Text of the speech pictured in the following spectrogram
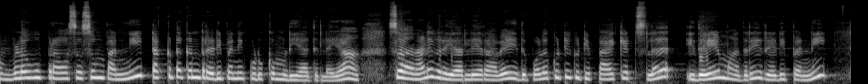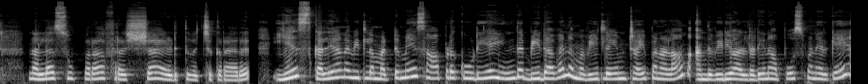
இவ்வளவு ப்ராசஸும் பண்ணி டக்கு டக்குன்னு ரெடி பண்ணி கொடுக்க முடியாது இல்லையா? ஸோ அதனால் இவர் இயர்லியராகவே இது போல் குட்டி குட்டி பேக்கெட்ஸில் இதே மாதிரி ரெடி பண்ணி நல்லா சூப்பராக ஃப்ரெஷ்ஷாக எடுத்து வச்சுக்கிறாரு. எஸ் கல்யாண வீட்டில் மட்டுமே சாப்பிடக்கூடிய இந்த பீடாவை நம்ம வீட்லேயும் ட்ரை பண்ணலாம். அந்த வீடியோ ஆல்ரெடி நான் போஸ்ட் பண்ணியிருக்கேன்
